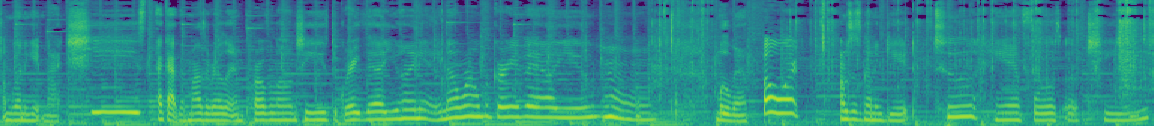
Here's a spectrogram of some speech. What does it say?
I'm gonna get my cheese. I got the mozzarella and provolone cheese, the great value, honey. Ain't no wrong with great value. Hmm. Moving forward, I'm just gonna get two handfuls of cheese.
